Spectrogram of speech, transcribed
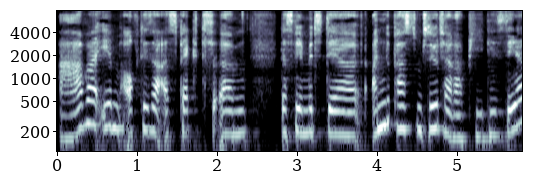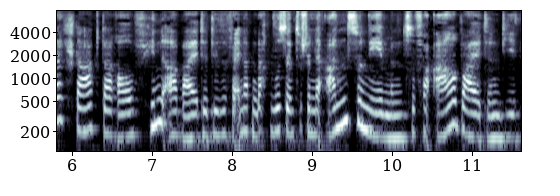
Aber eben auch dieser Aspekt, ähm, dass wir mit der angepassten Psychotherapie, die sehr stark darauf hinarbeitet, diese veränderten Wachbewusstseinszustände anzunehmen, zu verarbeiten, die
